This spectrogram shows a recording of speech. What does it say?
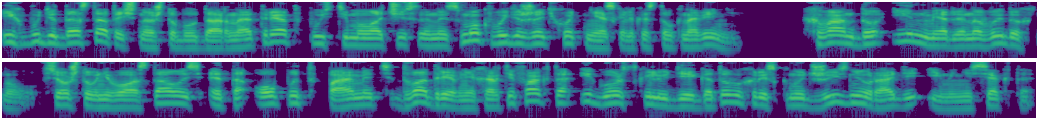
Их будет достаточно, чтобы ударный отряд, пусть и малочисленный, смог выдержать хоть несколько столкновений. Хван До Ин медленно выдохнул. Все, что у него осталось, это опыт, память, два древних артефакта и горстка людей, готовых рискнуть жизнью ради имени секты.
